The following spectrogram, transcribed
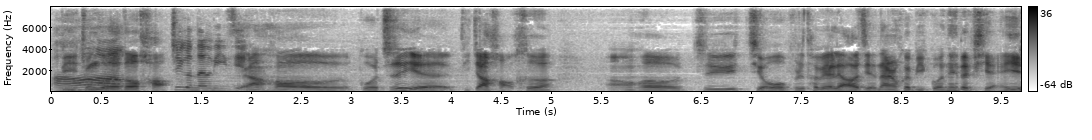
比哦中国的都好，这个能理解。然后果汁也比较好喝。然后至于酒，我不是特别了解，但是会比国内的便宜。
